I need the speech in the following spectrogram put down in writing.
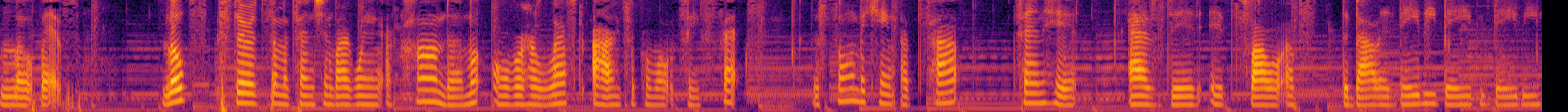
Lopez. Lopes stirred some attention by wearing a condom over her left eye to promote safe sex. The song became a top 10 hit, as did its follow ups, the ballad Baby, Baby, Baby,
